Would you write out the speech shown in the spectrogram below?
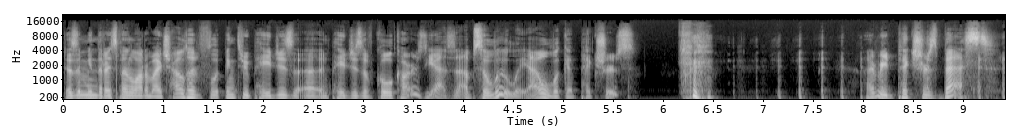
Does it mean that I spent a lot of my childhood flipping through pages uh, and pages of cool cars? Yes, absolutely. I will look at pictures. I read pictures best.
